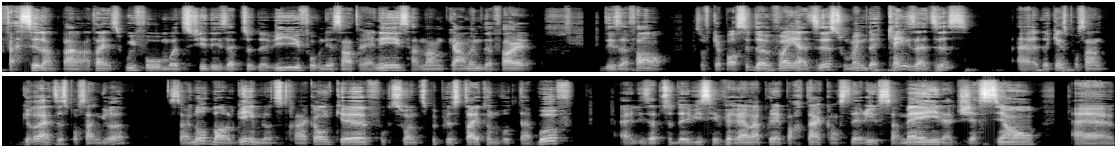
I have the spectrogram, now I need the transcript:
facile, en parenthèse. Oui, il faut modifier des habitudes de vie, il faut venir s'entraîner, ça demande quand même de faire des efforts. Sauf que passer de 20 à 10 ou même de 15 à 10, euh, de 15% de gras à 10% de gras, c'est un autre ball game. Là. Tu te rends compte qu'il faut que tu sois un petit peu plus tête au niveau de ta bouffe. Euh, les habitudes de vie, c'est vraiment plus important à considérer le sommeil, la digestion, euh,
